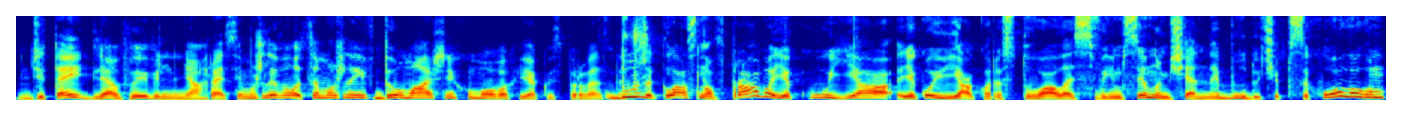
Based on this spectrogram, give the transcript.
дітей для вивільнення агресії? Можливо, це можна і в домашніх умовах якось провести. Дуже класна вправа, яку я, якою я користувалась своїм сином, ще не будучи психологом.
